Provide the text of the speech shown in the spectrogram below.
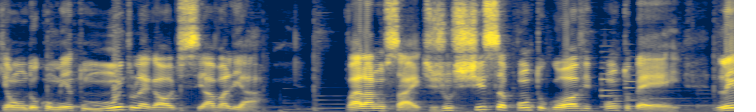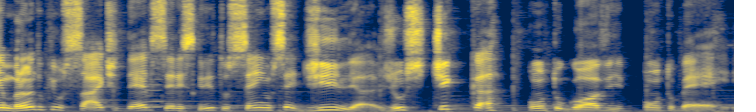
que é um documento muito legal de se avaliar vai lá no site justiça.gov.br. Lembrando que o site deve ser escrito sem o cedilha, justica.gov.br.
